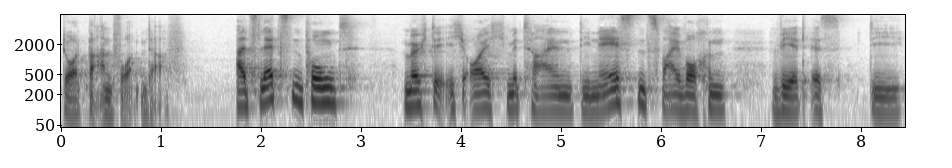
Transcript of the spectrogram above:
dort beantworten darf. Als letzten Punkt möchte ich euch mitteilen, die nächsten zwei Wochen wird es die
